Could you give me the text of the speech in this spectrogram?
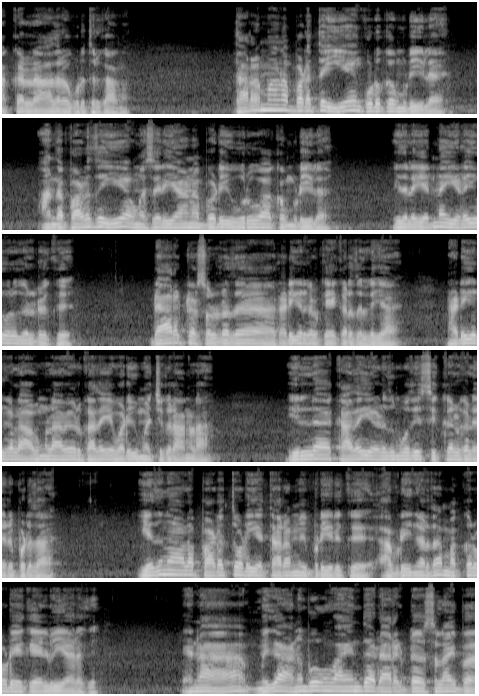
மக்கள் ஆதரவு கொடுத்துருக்காங்க. தரமான படத்தை ஏன் கொடுக்க முடியல? அந்த படத்தையே அவங்க சரியானபடி உருவாக்க முடியல. இதில் என்ன இடையூறுகள் இருக்குது டேரக்டர் சொல்கிறத நடிகர்கள் கேட்குறது இல்லையா? நடிகர்கள் அவங்களாவே ஒரு கதையை வடிவமைச்சுக்கிறாங்களா? இல்லை கதை எழுதும்போதே சிக்கல்கள் ஏற்படுதா? எதனால் படத்துடைய தரம் இப்படி இருக்குது அப்படிங்கிறது மக்களுடைய கேள்வியாக இருக்குது ஏன்னா மிக அனுபவம் வாய்ந்த டேரக்டர்ஸ்லாம் இப்போ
